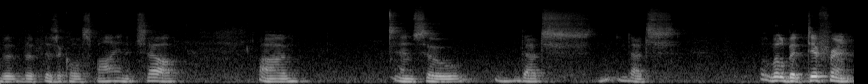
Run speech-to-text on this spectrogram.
the, the physical spine itself um, and so that's that's a little bit different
